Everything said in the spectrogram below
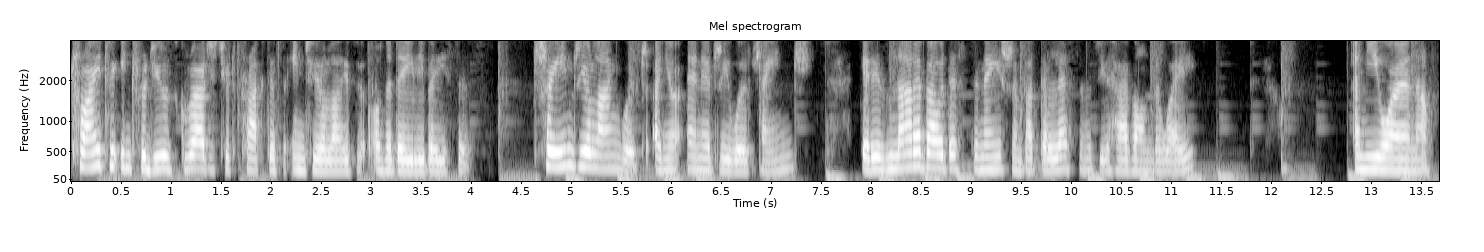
Try to introduce gratitude practice into your life on a daily basis. Change your language and your energy will change. It is not about destination, but the lessons you have on the way. And you are enough.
